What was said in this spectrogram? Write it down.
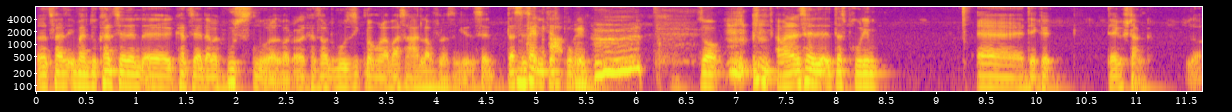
dann zweitens, ich meine, du kannst ja dann, äh, kannst ja dabei husten oder was, oder kannst auch Musik machen oder Wasser anlaufen lassen. Das ist ja, das ist ja nicht das Problem. So, aber dann ist ja das Problem, äh, der, der Gestank. So.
